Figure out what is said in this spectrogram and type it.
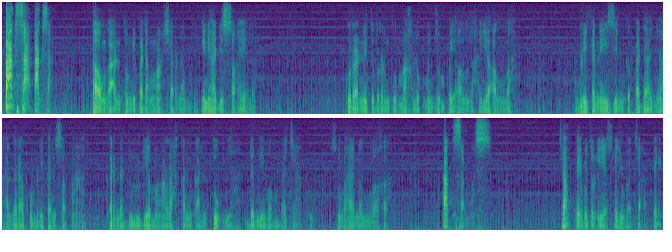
Paksa, paksa. Tahu nggak antum di padang mahsyar nanti? Ini hadis sahih loh. Quran itu beruntuk makhluk menjumpai Allah. Ya Allah, berikan izin kepadanya agar aku memberikan syafaat. Karena dulu dia mengalahkan kantuknya demi membacaku. Subhanallah. Paksa mas. Capek betul. Iya saya juga capek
